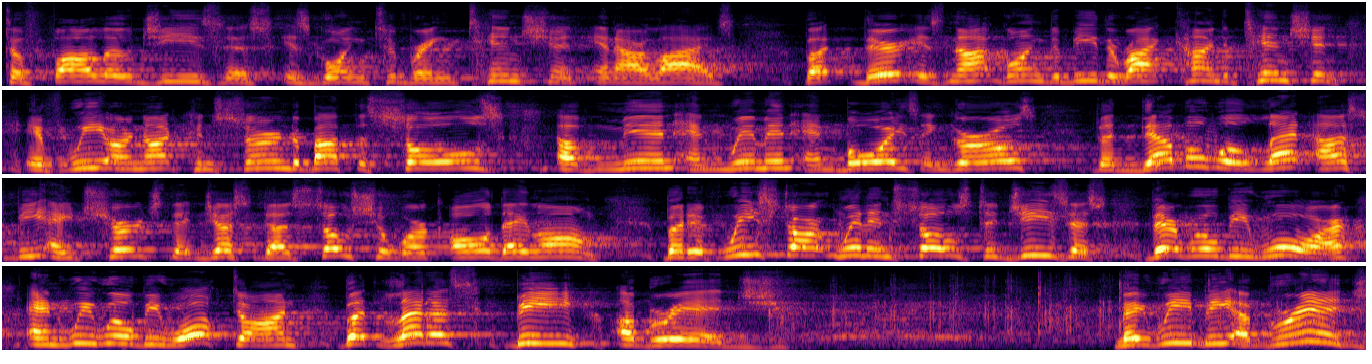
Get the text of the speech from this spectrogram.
To follow Jesus is going to bring tension in our lives. But there is not going to be the right kind of tension if we are not concerned about the souls of men and women and boys and girls. The devil will let us be a church that just does social work all day long. But if we start winning souls to Jesus, there will be war and we will be walked on. But let us be a bridge. May we be a bridge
